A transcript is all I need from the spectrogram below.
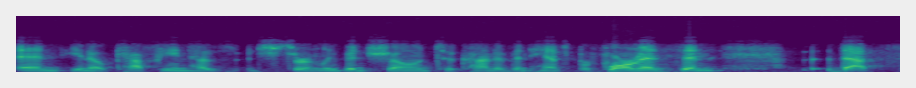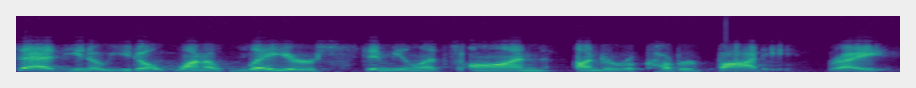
and you know, caffeine has certainly been shown to kind of enhance performance. And that said, you know, you don't want to layer stimulants on under recovered body, right?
